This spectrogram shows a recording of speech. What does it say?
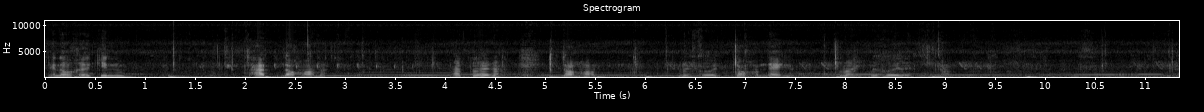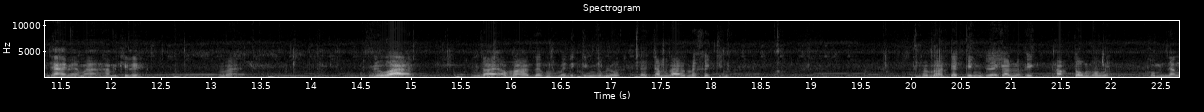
ไอ้น้องเคยกิน ผัดดอกหอมไหมผัดเลยนะ ดอกหอม ไม่เคย ดอกหอมแดงอะไม่ไม่เคยเลย ยายไม่เอามาทำไม่กินเลย ไม่ หรือว่าได้เอามาแต่ผมไม่ได้กินก็ไม่รู้แต่จำได้ว่าไม่เคยกินส่วนมากจะกินแต่กับน้ำพริกผักต้มพวกนี้ผมยัง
